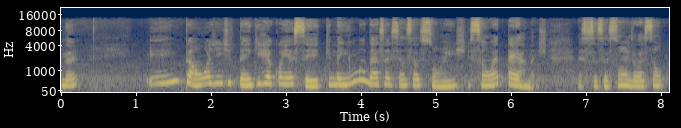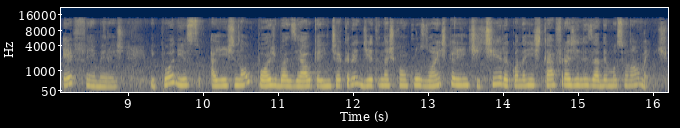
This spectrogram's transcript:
né? Então a gente tem que reconhecer que nenhuma dessas sensações são eternas. Essas sensações, elas são efêmeras. E por isso, a gente não pode basear o que a gente acredita nas conclusões que a gente tira quando a gente está fragilizado emocionalmente.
